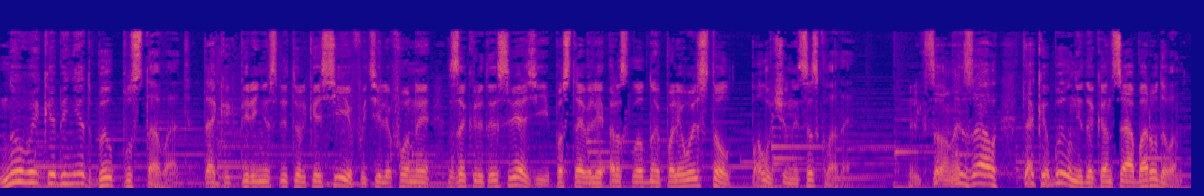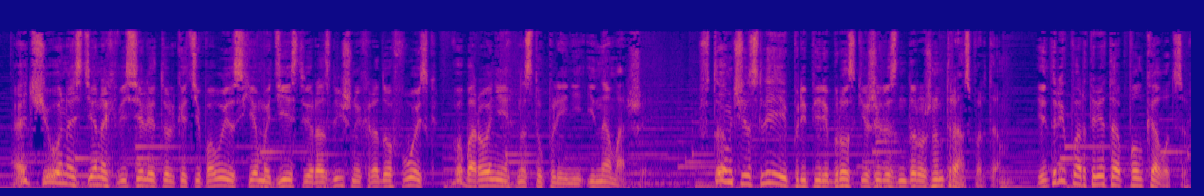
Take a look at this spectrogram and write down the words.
Новый кабинет был пустоват, так как перенесли только сейф и телефоны закрытой связи и поставили раскладной полевой стол, полученный со склада. Лекционный зал так и был не до конца оборудован, отчего на стенах висели только типовые схемы действий различных родов войск в обороне, наступлении и на марше. В том числе и при переброске железнодорожным транспортом, и три портрета полководцев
